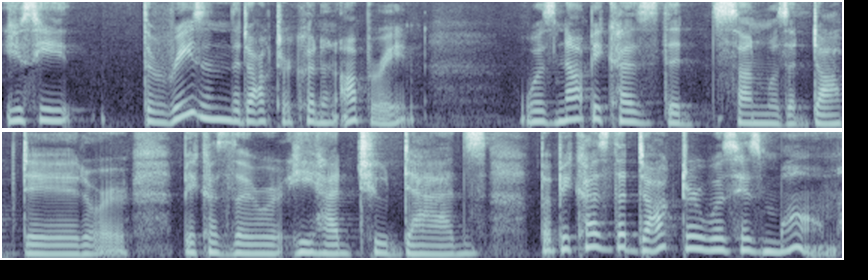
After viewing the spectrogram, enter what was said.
You see, the reason the doctor couldn't operate was not because the son was adopted or because there were, he had two dads, but because the doctor was his mom.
